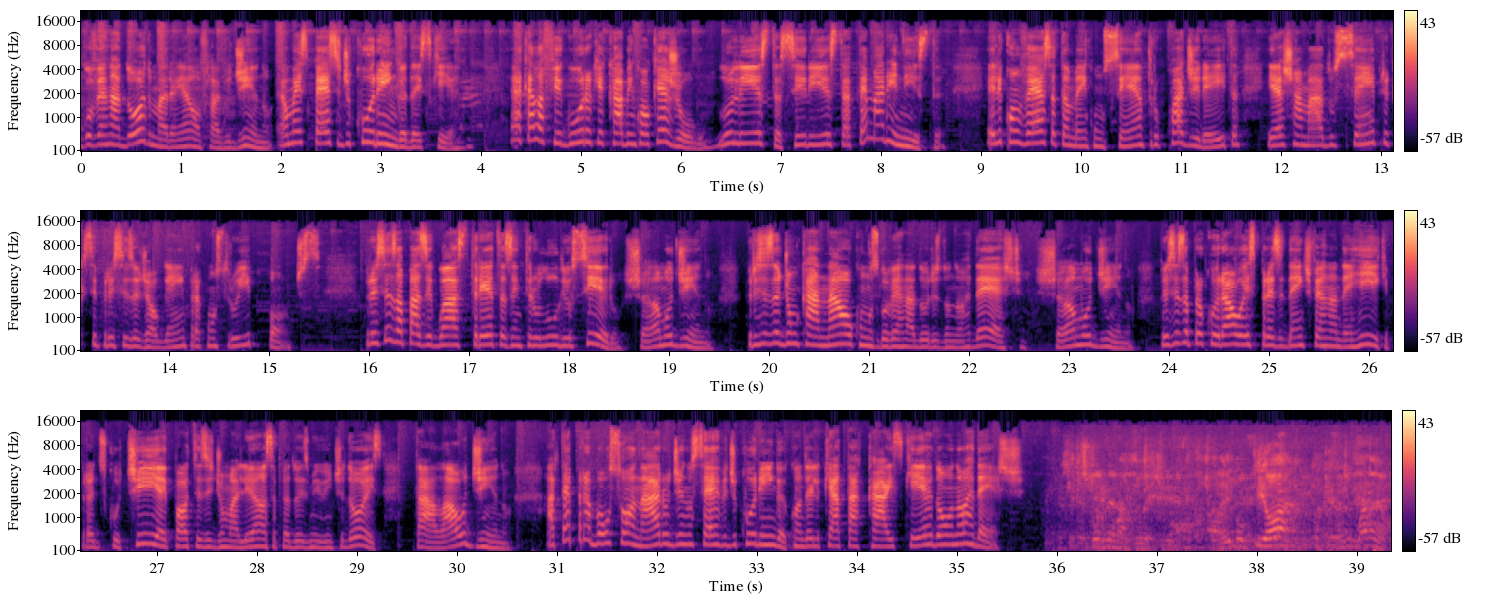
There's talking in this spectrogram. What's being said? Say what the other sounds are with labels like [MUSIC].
O governador do Maranhão, Flávio Dino, é uma espécie de coringa da esquerda. É aquela figura que cabe em qualquer jogo: lulista, cirista, até marinista. Ele conversa também com o centro, com a direita e é chamado sempre que se precisa de alguém para construir pontes. Precisa apaziguar as tretas entre o Lula e o Ciro? Chama o Dino. Precisa de um canal com os governadores do Nordeste? Chama o Dino. Precisa procurar o ex-presidente Fernando Henrique para discutir a hipótese de uma aliança para 2022? Tá lá o Dino. Até para Bolsonaro, o Dino serve de coringa quando ele quer atacar a esquerda ou o Nordeste. Aqui, o pior do que o Maranhão.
